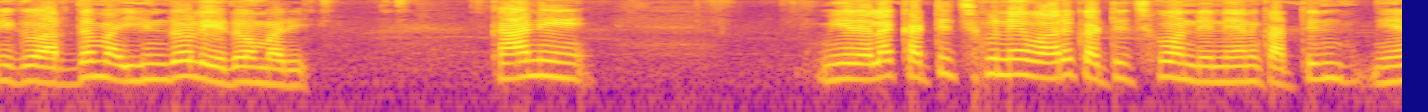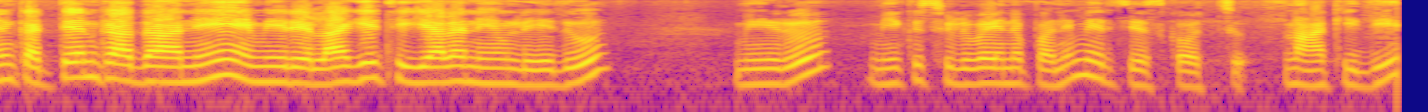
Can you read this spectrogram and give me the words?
మీకు అర్థం అయ్యిందో లేదో మరి. కానీ మీరు ఎలా కట్టించుకునేవారు కట్టించుకోండి. నేను కట్టి నేను కట్టాను కదా అని మీరు ఇలాగే చెయ్యాలని ఏం లేదు. మీరు మీకు సులువైన పని మీరు చేసుకోవచ్చు. నాకు ఇది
